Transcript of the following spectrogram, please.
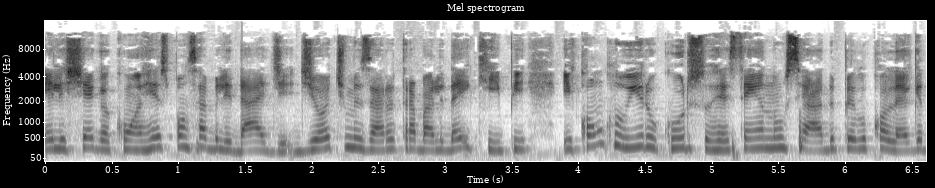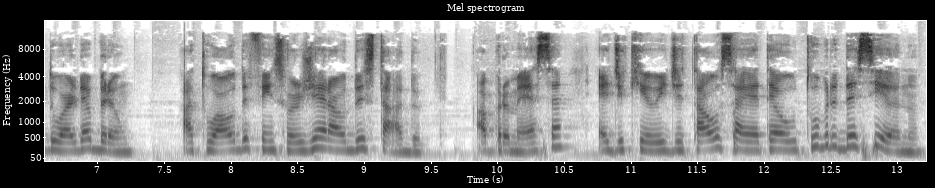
Ele chega com a responsabilidade de otimizar o trabalho da equipe e concluir o curso recém-anunciado pelo colega Eduardo Abrão, atual defensor-geral do Estado. A promessa é de que o edital saia até outubro desse ano.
